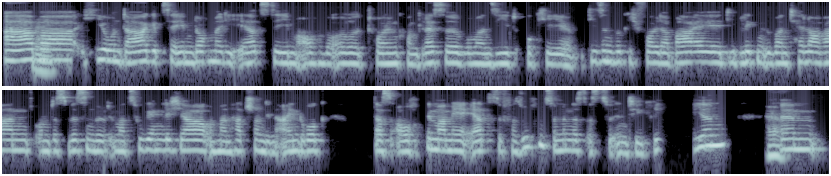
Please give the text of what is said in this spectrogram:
Aber mhm. hier und da gibt's ja eben doch mal die Ärzte eben auch über eure tollen Kongresse, wo man sieht, okay, die sind wirklich voll dabei, die blicken über den Tellerrand und das Wissen wird immer zugänglicher und man hat schon den Eindruck, dass auch immer mehr Ärzte versuchen, zumindest es zu integrieren. Ja. Ähm,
